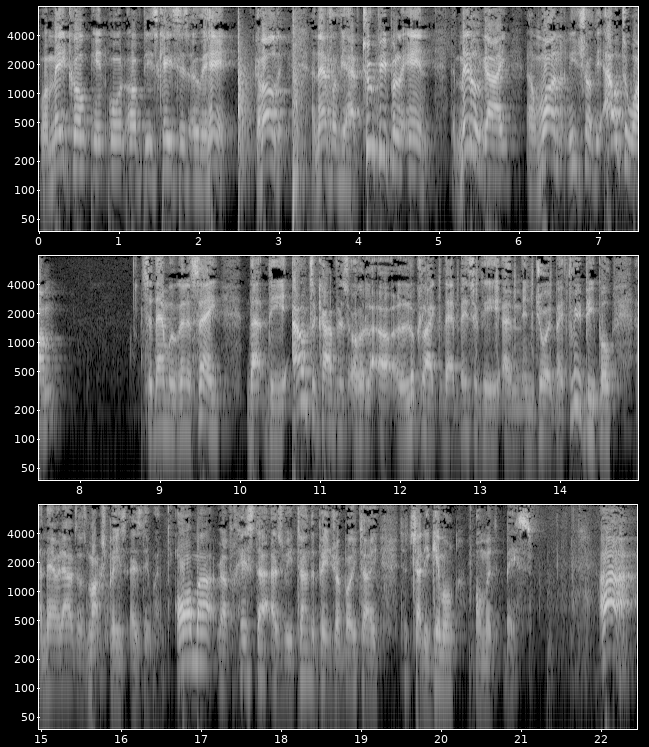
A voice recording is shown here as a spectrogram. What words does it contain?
were Makel in all of these cases over here. Gavaldik. And therefore if you have two people in the middle guy and one on each of the outer one, so then we're going to say that the outer covers uh, look like they're basically um, enjoyed by three people, and they're allowed as much space as they want. Oma Rav Chisda, as we turn the page Rabboitai to Tzadi Gimel Omid base. Ah!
